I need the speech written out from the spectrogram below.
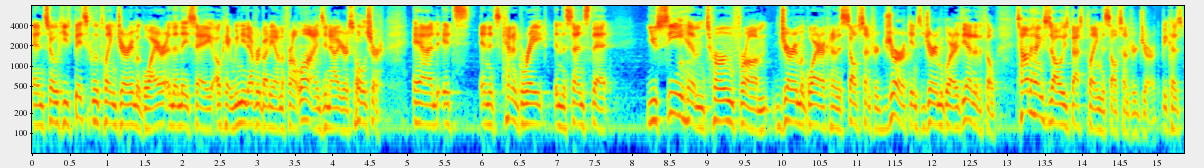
And so he's basically playing Jerry Maguire, and then they say, "Okay, we need everybody on the front lines, and now you're a soldier." And it's and it's kind of great in the sense that you see him turn from Jerry Maguire, kind of the self-centered jerk, into Jerry Maguire at the end of the film. Tom Hanks is always best playing the self-centered jerk because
